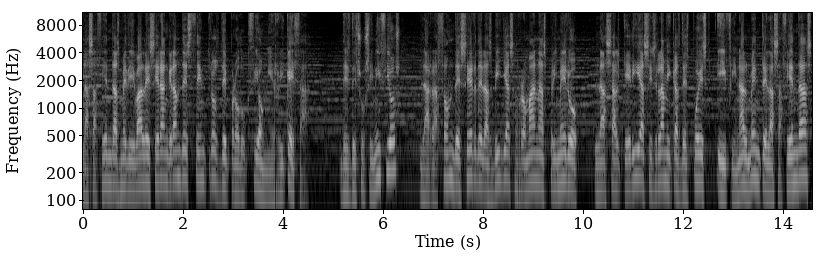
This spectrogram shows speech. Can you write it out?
Las haciendas medievales eran grandes centros de producción y riqueza. Desde sus inicios, la razón de ser de las villas romanas primero las alquerías islámicas después y finalmente las haciendas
